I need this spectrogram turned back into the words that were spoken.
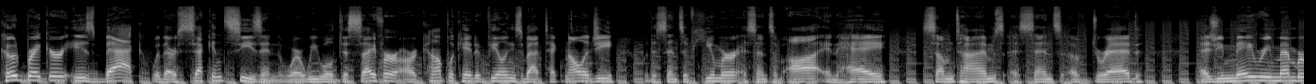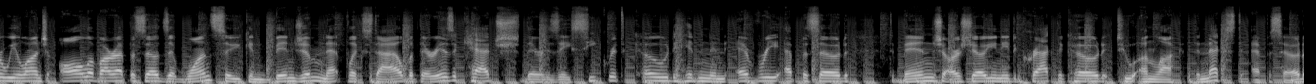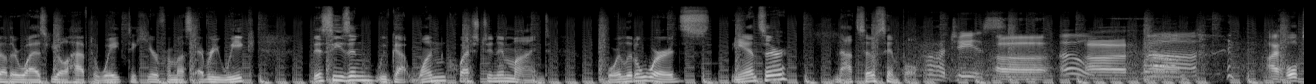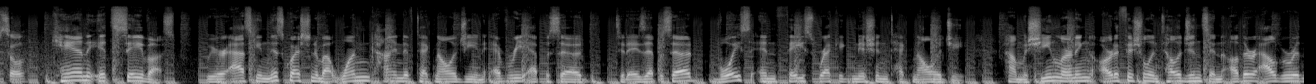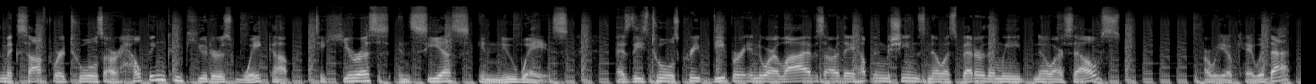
Codebreaker is back with our second season where we will decipher our complicated feelings about technology with a sense of humor, a sense of awe, and hey, sometimes a sense of dread. As you may remember, we launch all of our episodes at once so you can binge them Netflix style, but there is a catch. There is a secret code hidden in every episode. To binge our show, you need to crack the code to unlock the next episode. Otherwise, you'll have to wait to hear from us every week. This season, we've got one question in mind. Four little words. The answer? Not so simple. Oh, jeez. Uh, oh. uh, Uh, I hope so. Can it save us? We are asking this question about one kind of technology in every episode. Today's episode voice and face recognition technology. How machine learning, artificial intelligence, and other algorithmic software tools are helping computers wake up to hear us and see us in new ways. As these tools creep deeper into our lives, are they helping machines know us better than we know ourselves? Are we okay with that?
